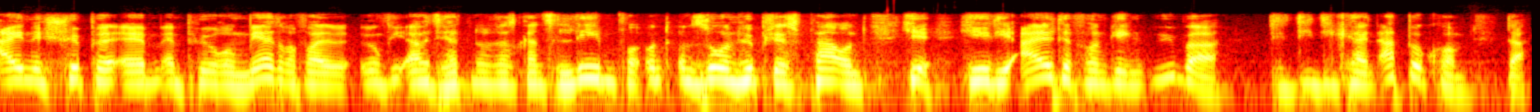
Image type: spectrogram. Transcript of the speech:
eine Schippe ähm, Empörung mehr drauf, weil irgendwie, aber sie hatten nur das ganze Leben von, und, und so ein hübsches Paar und hier, hier die alte von gegenüber, die, die, die keinen abbekommt. Da,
